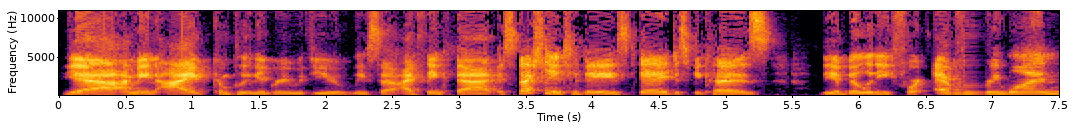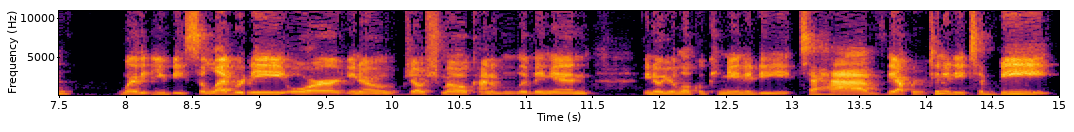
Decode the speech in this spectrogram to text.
Yeah, I mean, I completely agree with you, Lisa. I think that, especially in today's day, just because the ability for everyone, whether you be celebrity or, you know, Joe Schmo kind of living in, you know, your local community, to have the opportunity to be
